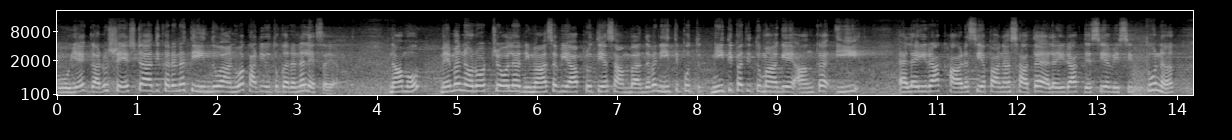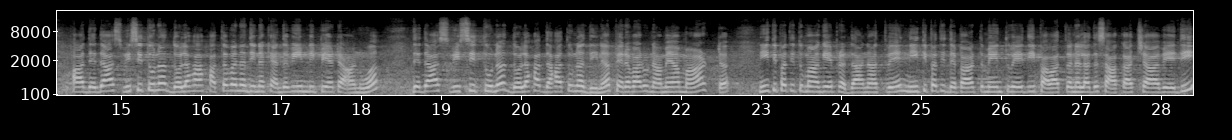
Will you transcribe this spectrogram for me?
වූයේ ගරු ශ්‍රේෂ්ඨාධිකරණ තීන්දුව අනුව කටයුතු කරන ලෙසය. නමුත් මෙම නොරොච්චෝල නිවාස ව්‍යාපෘතිය සම්බන්ධව නීතිපුත්- නීතිපතිතුමාගේ අංක ඊ ඇලයිරක් හාරසිය පනස් හත ඇලයිරක් දෙසිය විසි තුන හා දෙදස් විසිතුන දොළහ හතවන දින කැඳවීම් ලිපියට අනුව දෙදස් විසිතුන දොළහ දහතුන දින පෙරවරු නමයා මාර්ට්ට නීතිපතිතුමාගේ ප්‍රධානත්වයෙන් නීතිපති දෙපාර්තමේන්තුවේදී පවත්වන ලද සාකච්ඡාවේදී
